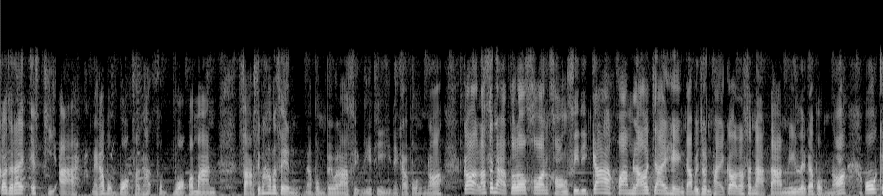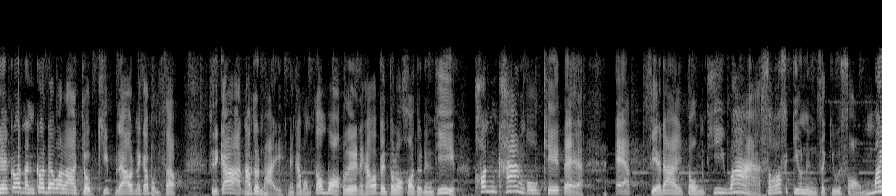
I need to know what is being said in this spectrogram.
ก็จะได้ STR นะครับผมบวกสามบวกประมาณ 35%นะครับผมเป็นเวลา 10 วินาทีนะครับผมเนาะ ก็ลักษณะณะตัวละครของซิลิก้าความเล้าใจแห่งการไปจนภัยก็ลักษณะตามนี้เลยครับผมเนาะโอเคก็นั้นก็ได้เวลาจบคลิปแล้วนะครับผมสำหรับซิลิก้าน้ำจนไผ่นะครับผมต้องบอกเลยนะครับว่าเป็นตัวละครตัวหนึ่งที่ค่อนข้างโอเค แต่แอบเสียดายตรงที่ว่าซอสกิล1สกิล2ไม่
